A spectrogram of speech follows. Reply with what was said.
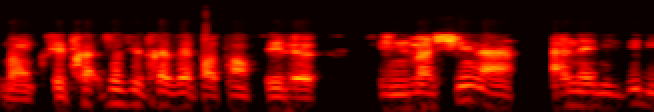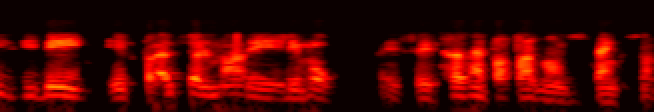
Donc, ça, c'est très important. C'est une machine à analyser les idées et pas seulement les, les mots. Et c'est très important qu'on distingue ça.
